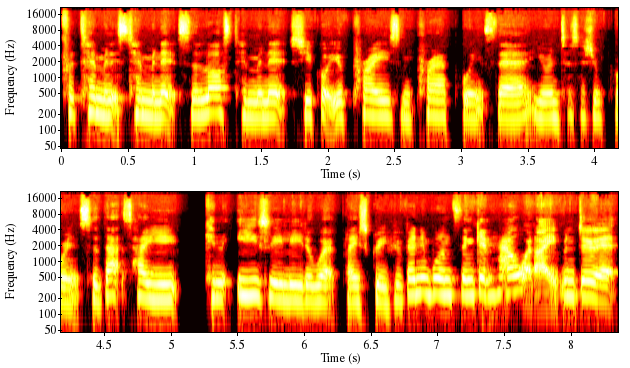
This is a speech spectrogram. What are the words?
for 10 minutes, 10 minutes. The last 10 minutes, you've got your praise and prayer points there, your intercession points. So that's how you can easily lead a workplace group. If anyone's thinking, how would I even do it?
